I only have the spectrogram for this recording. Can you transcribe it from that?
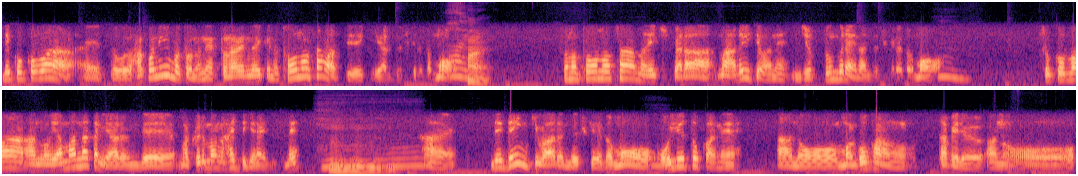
で、ここは、えっ、と、箱根湯本のね、隣の駅の遠野沢っていう駅があるんですけれども、はいはい。その遠野沢の駅から、まあ歩いてはね、10分ぐらいなんですけれども、うんそこは、あの、山の中にあるんで、まあ車が入っていけないんですね。はい。で、電気はあるんですけれども、お湯とかね、あの、まあご飯食べる、あの、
